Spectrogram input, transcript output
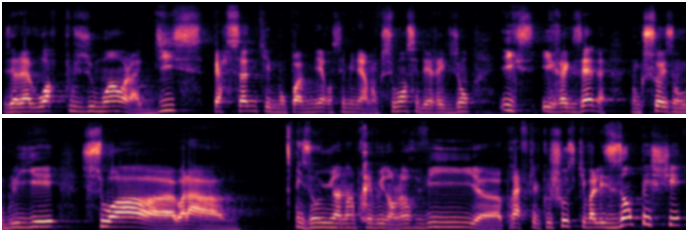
vous allez avoir plus ou moins voilà, 10 personnes qui ne vont pas venir au séminaire. Donc souvent c'est des raisons X, Y, Z. Donc soit ils ont oublié, soit euh, voilà ils ont eu un imprévu dans leur vie, euh, bref, quelque chose qui va les empêcher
